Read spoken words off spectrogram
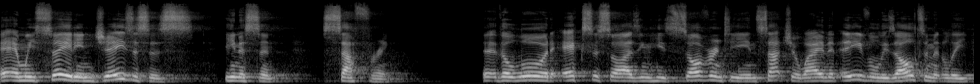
And we see it in Jesus' innocent suffering. The Lord exercising his sovereignty in such a way that evil is ultimately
